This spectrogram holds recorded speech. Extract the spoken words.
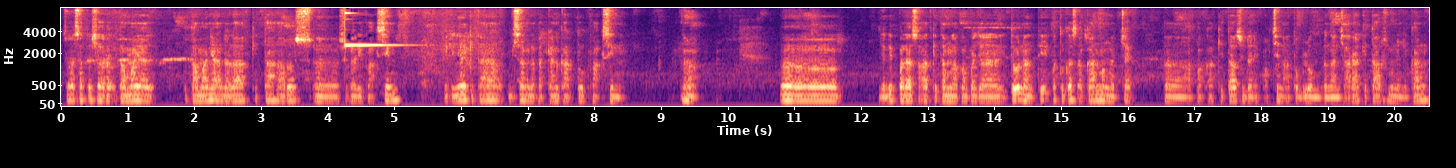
salah satu syarat utama ya utamanya adalah kita harus uh, sudah divaksin. Jadinya kita bisa mendapatkan kartu vaksin. Nah uh, jadi pada saat kita melakukan perjalanan itu nanti petugas akan mengecek uh, apakah kita sudah divaksin atau belum. Dengan cara kita harus menunjukkan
